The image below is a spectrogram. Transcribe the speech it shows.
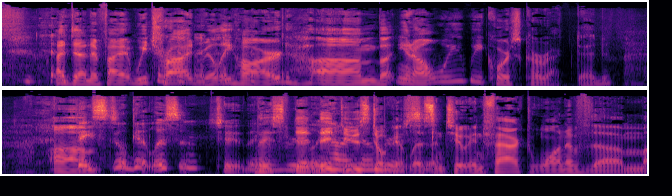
identify it. We tried really hard, um, but you know, we we course corrected. They still get listened to. They, They, have they, they do still get listened to. In fact, one of them,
